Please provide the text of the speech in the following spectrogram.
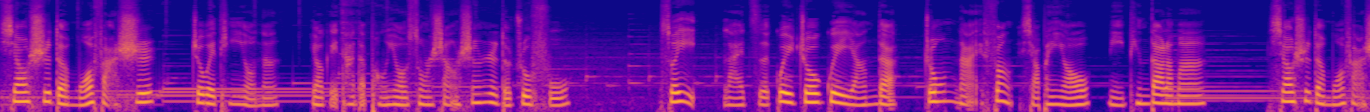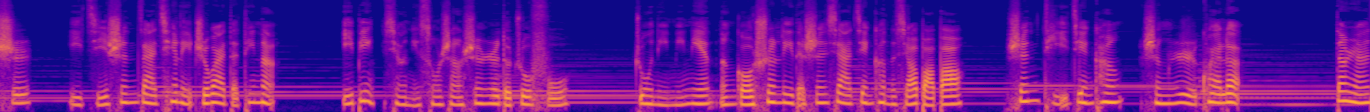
消失的魔法师，这位听友呢？要给他的朋友送上生日的祝福，所以来自贵州贵阳的钟乃凤小朋友，你听到了吗？消失的魔法师以及身在千里之外的蒂娜，一并向你送上生日的祝福，祝你明年能够顺利的生下健康的小宝宝，身体健康，生日快乐！当然，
